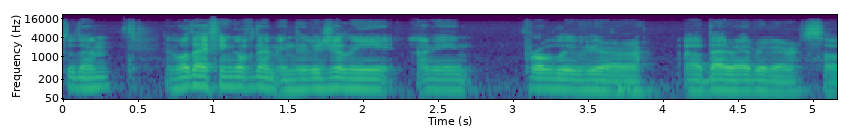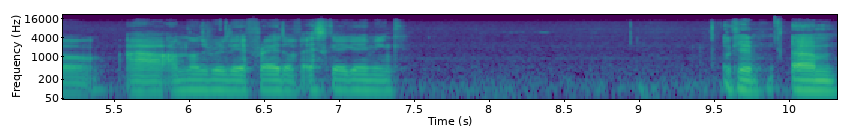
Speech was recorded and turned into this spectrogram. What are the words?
to them. And what I think of them individually, I mean probably we are uh, better everywhere, so uh, I'm not really afraid of SK Gaming. Okay, ähm,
